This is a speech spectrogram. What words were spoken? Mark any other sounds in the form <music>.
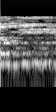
to me.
